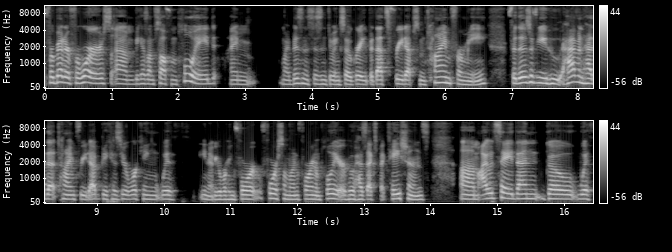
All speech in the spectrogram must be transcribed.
for better for worse, um, because I'm self-employed, I'm my business isn't doing so great, but that's freed up some time for me. For those of you who haven't had that time freed up because you're working with you know you're working for for someone for an employer who has expectations um, i would say then go with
